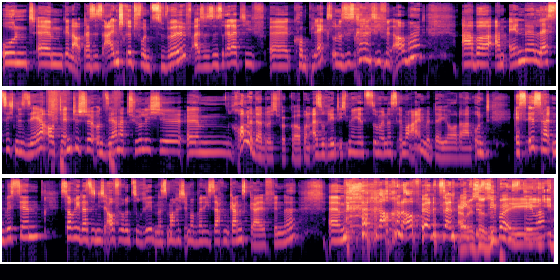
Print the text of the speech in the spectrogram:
Und ähm, genau, das ist ein Schritt von zwölf. Also es ist relativ äh, komplex und es ist relativ viel Arbeit. Aber am Ende lässt sich eine sehr authentische und sehr natürliche ähm, Rolle dadurch verkörpern. Also rede ich mir jetzt zumindest immer ein mit der Jordan. Und es ist halt ein bisschen, sorry, dass ich nicht aufhöre zu reden, das mache ich immer, wenn ich Sachen ganz geil finde. Ähm, Rauchen aufhören ist ein Aber ist doch super. Ich, ich, ich,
